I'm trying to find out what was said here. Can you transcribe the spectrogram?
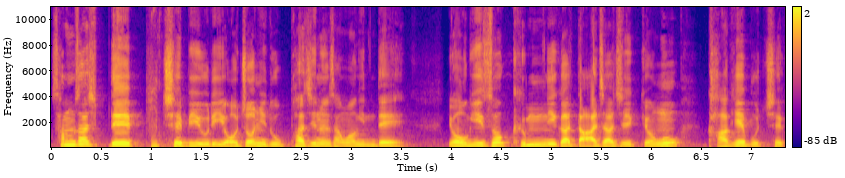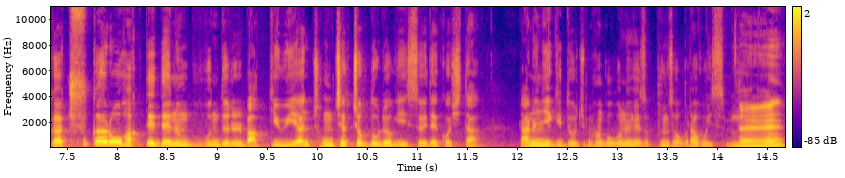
3, 40대 부채 비율이 여전히 높아지는 상황인데 여기서 금리가 낮아질 경우 가계 부채가 추가로 확대되는 부분들을 막기 위한 정책적 노력이 있어야 될 것이다. 라는 얘기도 지금 한국은행에서 분석을 하고 있습니다. 네.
